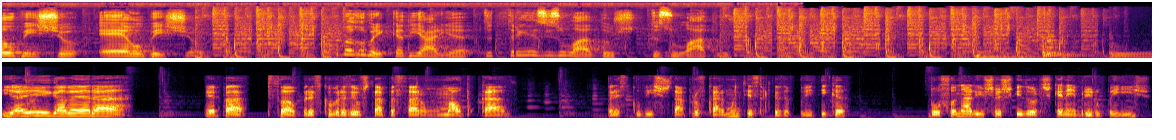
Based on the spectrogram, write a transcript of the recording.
o bicho, é o bicho. Uma rubrica diária de três isolados desolados. E aí, galera? Epá, pessoal, parece que o Brasil está a passar um mau bocado. Parece que o bicho está a provocar muita incerteza política. Bolsonaro e os seus seguidores querem abrir o país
